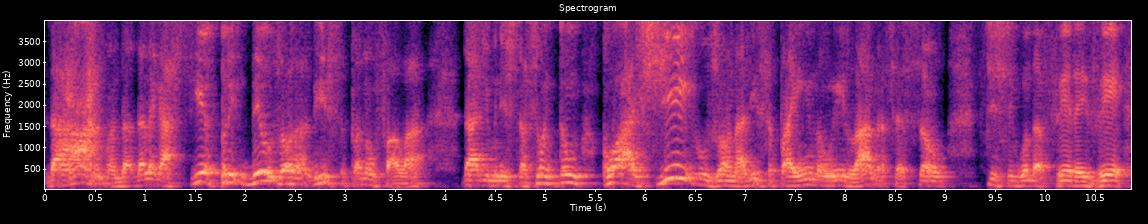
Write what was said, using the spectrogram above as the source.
da arma, da delegacia, prender o jornalista para não falar da administração, então coagir o jornalista para ir não ir lá na sessão de segunda-feira e ver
